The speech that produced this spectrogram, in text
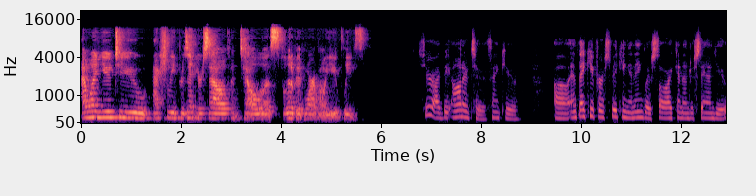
I want you to actually present yourself and tell us a little bit more about you, please. Sure, I'd be honored to. Thank you. Uh, and thank you for speaking in English so I can understand you.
